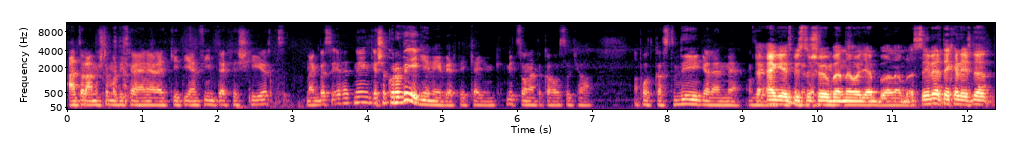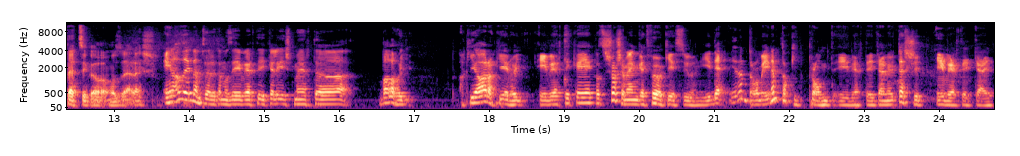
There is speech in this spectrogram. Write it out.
általános tematikájánál egy-két ilyen finteches hírt megbeszélhetnénk, és akkor a végén évértékeljünk. Mit szólnátok ahhoz, hogyha a podcast vége lenne? Az Egész biztos vagyok benne, hogy ebből nem lesz évértékelés, de tetszik a hozzáállás. Én azért nem szeretem az évértékelést, mert uh, valahogy aki arra kér, hogy évértékeljek, az sosem enged fölkészülni. De én nem tudom, én nem tudok itt prompt évértékelni, hogy tessék, évértékelj.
